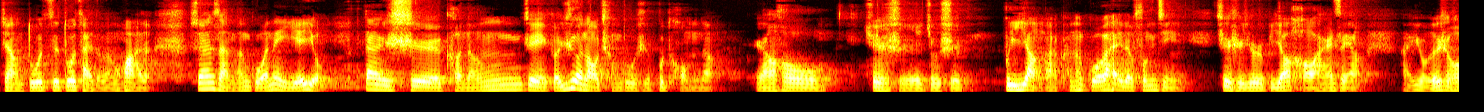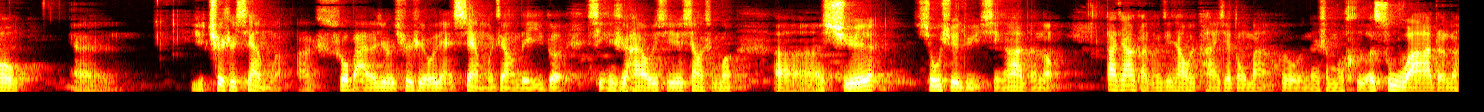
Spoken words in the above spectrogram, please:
这样多姿多彩的文化的。虽然咱们国内也有，但是可能这个热闹程度是不同的。然后，确实就是不一样啊。可能国外的风景确实就是比较好，还是怎样啊？有的时候，嗯。也确实羡慕啊，说白了就是确实有点羡慕这样的一个形式，还有一些像什么呃学休学旅行啊等等，大家可能经常会看一些动漫，会有那什么合宿啊等等，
